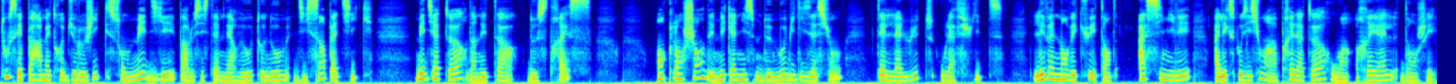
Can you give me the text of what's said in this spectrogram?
tous ces paramètres biologiques sont médiés par le système nerveux autonome dit sympathique, médiateur d'un état de stress, enclenchant des mécanismes de mobilisation tels la lutte ou la fuite, l'événement vécu étant assimilé à l'exposition à un prédateur ou un réel danger.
